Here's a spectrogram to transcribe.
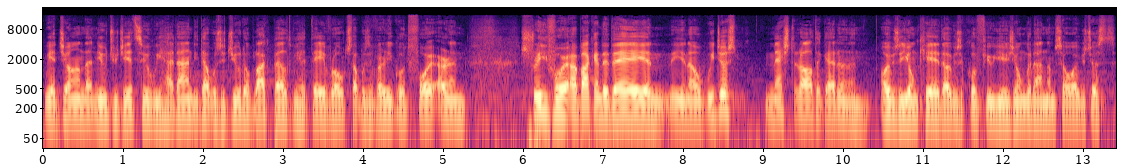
We had John that knew jiu-jitsu, we had Andy that was a judo black belt, we had Dave Roach that was a very good fighter and street fighter back in the day, and you know we just meshed it all together. And I was a young kid, I was a good few years younger than them, so I was just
